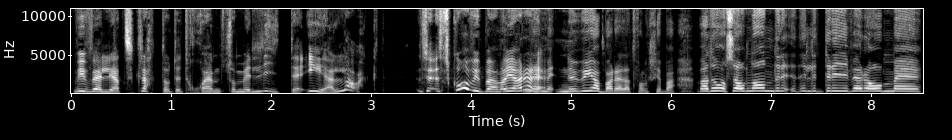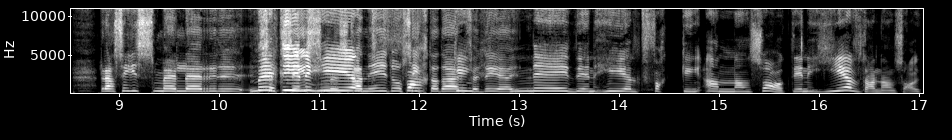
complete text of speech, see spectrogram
vi väljer att skratta åt ett skämt som är lite elakt? Ska vi behöva göra Nej, det? men nu är jag bara rädd att folk ska bara Vadå så om någon driver om eh, rasism eller eh, det är en sexism ska helt ni då sitta där fucking- för det? Nej, det är en helt fucking annan sak. Det är en helt annan sak.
